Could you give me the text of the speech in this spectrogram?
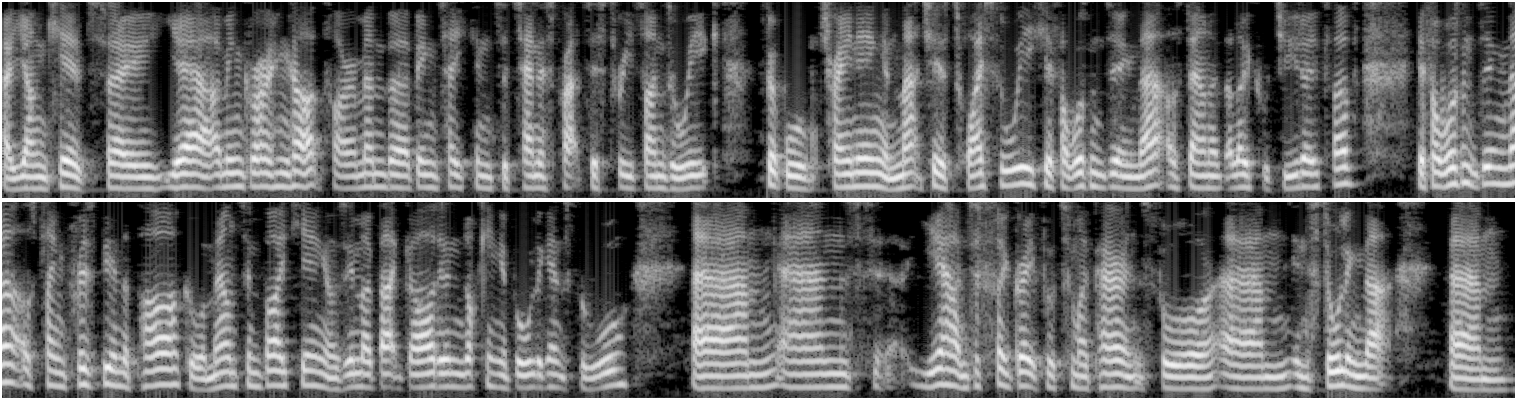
a young kid. So yeah, I mean, growing up, I remember being taken to tennis practice three times a week, football training and matches twice a week. If I wasn't doing that, I was down at the local judo club. If I wasn't doing that, I was playing frisbee in the park or mountain biking. I was in my back garden knocking a ball against the wall. Um, and yeah, I'm just so grateful to my parents for um, installing that um,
